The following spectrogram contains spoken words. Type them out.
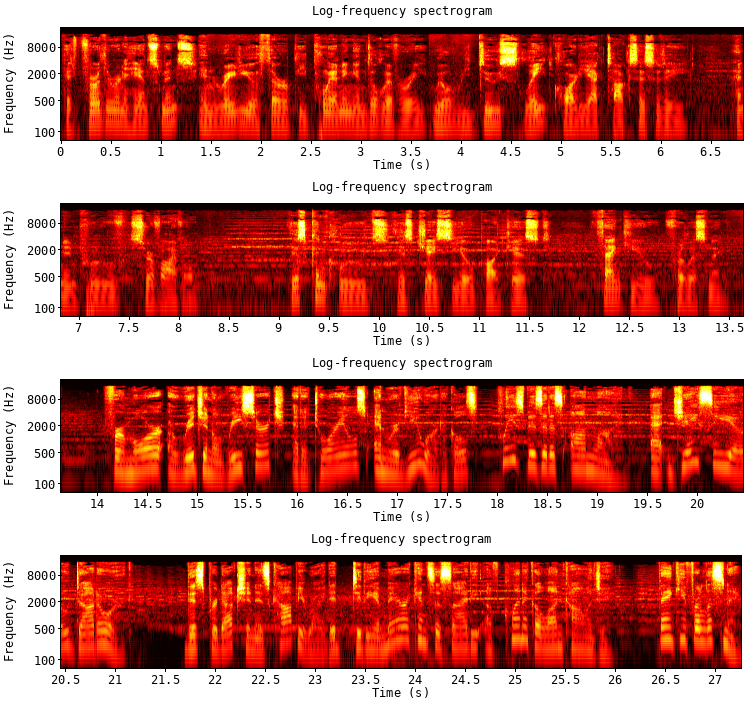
that further enhancements in radiotherapy planning and delivery will reduce late cardiac toxicity and improve survival. This concludes this JCO podcast. Thank you for listening. For more original research, editorials, and review articles, please visit us online at jco.org. This production is copyrighted to the American Society of Clinical Oncology. Thank you for listening.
